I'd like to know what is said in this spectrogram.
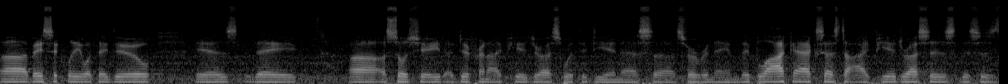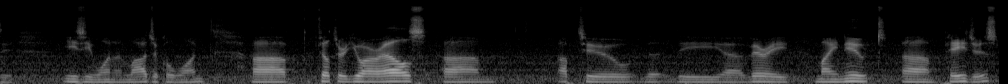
uh, basically what they do is they uh, associate a different IP address with the DNS uh, server name. They block access to IP addresses. This is the easy one and logical one. Uh, filter URLs um, up to the, the uh, very minute um, pages.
